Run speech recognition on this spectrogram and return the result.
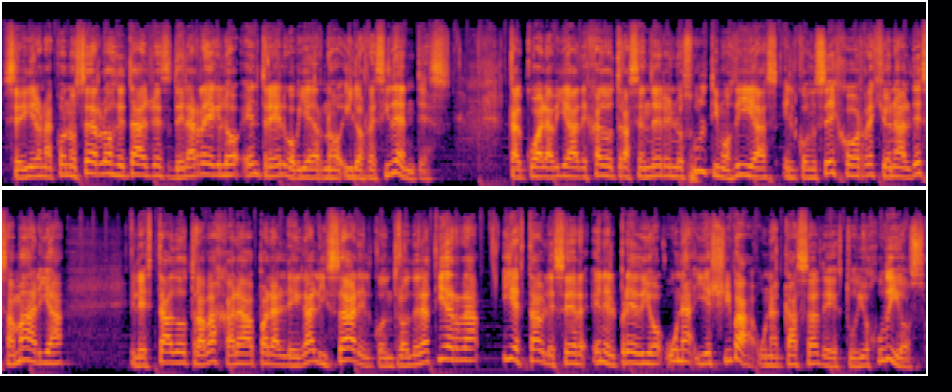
se dieron a conocer los detalles del arreglo entre el gobierno y los residentes. Tal cual había dejado trascender en los últimos días el Consejo Regional de Samaria, el Estado trabajará para legalizar el control de la tierra y establecer en el predio una yeshiva, una casa de estudios judíos.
